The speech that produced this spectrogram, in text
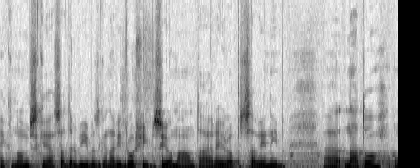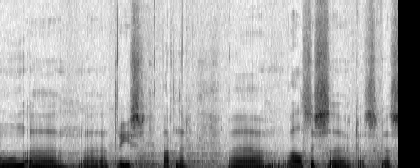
ekonomiskajā sadarbības, gan arī drošības jomā. Un tā ir Eiropas Savienība, NATO un trīs partneru valstis, kas, kas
